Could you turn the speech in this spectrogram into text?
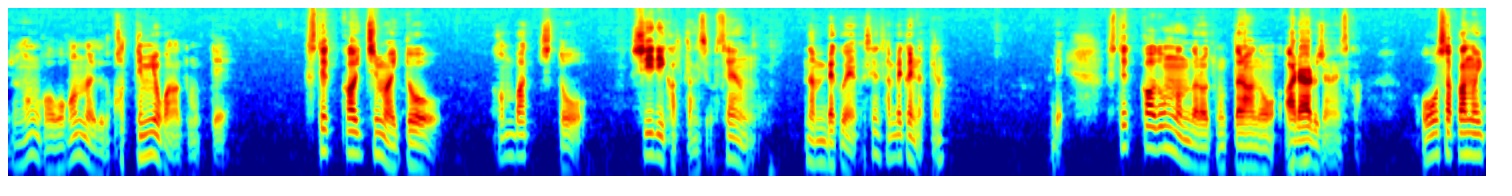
じゃなんかわかんないけど買ってみようかなと思って、ステッカー1枚と、缶バッジと CD 買ったんですよ。千何百円。千三百円だっけな。で、ステッカーどんなんだろうと思ったら、あの、あれあるじゃないですか。大阪の一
